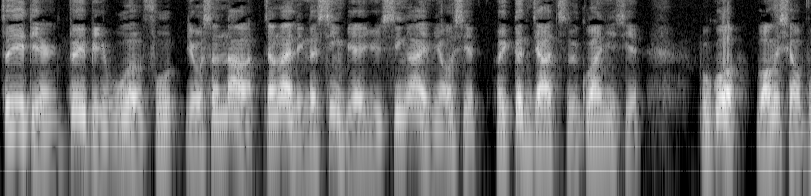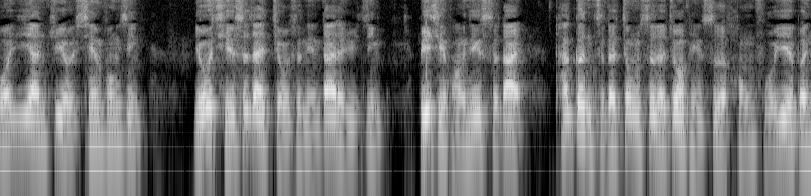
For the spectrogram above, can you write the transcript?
这一点对比伍尔夫、尤瑟纳尔、张爱玲的性别与性爱描写会更加直观一些。不过，王小波依然具有先锋性，尤其是在九十年代的语境。比起黄金时代，他更值得重视的作品是《鸿福夜奔》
